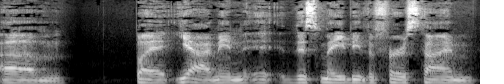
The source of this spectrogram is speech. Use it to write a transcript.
Um, but yeah, I mean, it, this may be the first time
